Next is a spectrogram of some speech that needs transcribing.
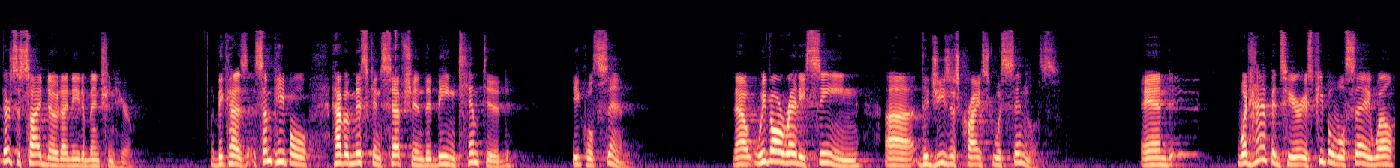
there's a side note I need to mention here. Because some people have a misconception that being tempted equals sin. Now, we've already seen uh, that Jesus Christ was sinless. And what happens here is people will say, well,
